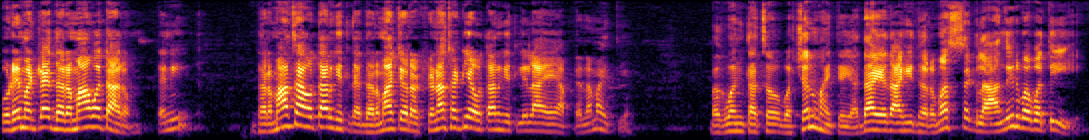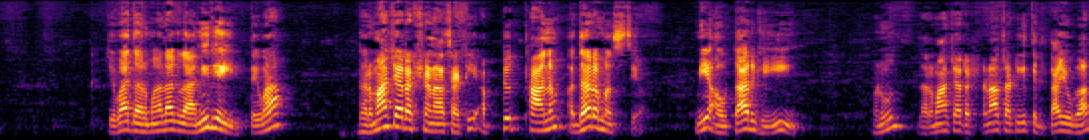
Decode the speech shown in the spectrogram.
पुढे म्हटलं आहे धर्मावतारम त्यांनी धर्माचा अवतार घेतला आहे धर्माच्या रक्षणासाठी अवतार घेतलेला आहे आपल्याला माहिती आहे. भगवंताचं वचन माहिती आहे यदा यदा ही धर्मस्य ग्लानिर्भवती. जेव्हा धर्माला ग्लानीर येईल तेव्हा धर्माच्या रक्षणासाठी अभ्युत्थानम अधर्मस्य. मी अवतार घेईन. म्हणून धर्माच्या रक्षणासाठी त्रेतायुगात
